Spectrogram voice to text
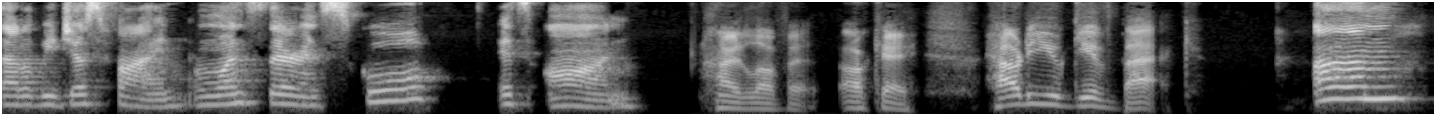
that'll be just fine. And once they're in school, it's on. I love it. Okay. How do you give back? Um,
